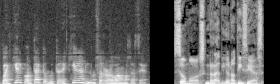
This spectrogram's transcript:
cualquier contacto que ustedes quieran, nosotros lo vamos a hacer. Somos Radio Noticias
